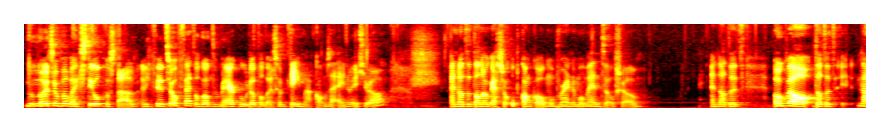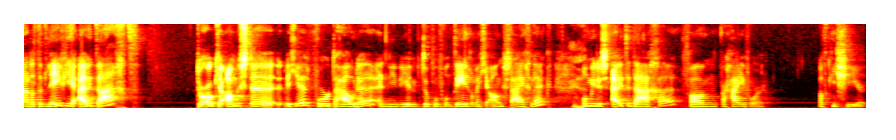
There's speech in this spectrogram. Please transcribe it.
Nog nooit zoveel bij stilgestaan. En ik vind het zo vet om dan te merken hoe dat dan echt zo'n thema kan zijn, weet je wel. En dat het dan ook echt zo op kan komen op random momenten of zo. En dat het ook wel, dat het, nadat het leven je uitdaagt, door ook je angsten, weet je, voor te houden en je, je te confronteren met je angst eigenlijk. Ja. Om je dus uit te dagen van, waar ga je voor? Wat kies je hier?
